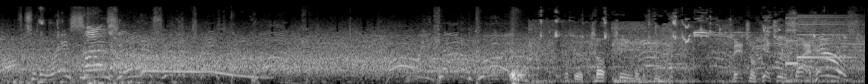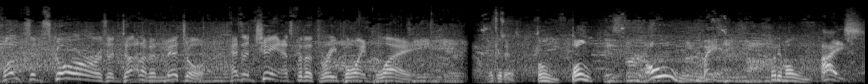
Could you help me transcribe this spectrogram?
Off to the races. Giannis with the chase down block. Oh, he got him good. Mitchell gets inside. Harris floats and scores, and Donovan Mitchell has a chance for the three-point play. Look at this. Boom, boom. Oh, man. Put him on ice.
